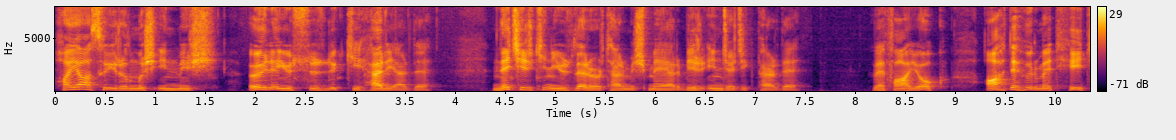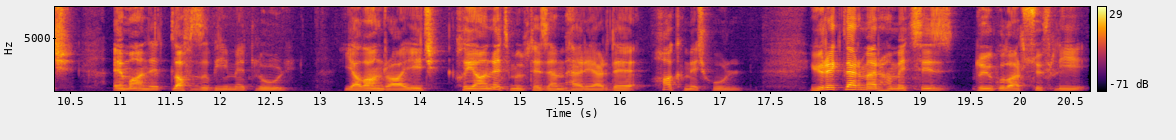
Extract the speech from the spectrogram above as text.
Haya sıyrılmış inmiş, öyle yüzsüzlük ki her yerde. Ne çirkin yüzler örtermiş meğer bir incecik perde. Vefa yok, ahde hürmet hiç, emanet lafzı bi medlul. Yalan raiç, hıyanet mültezem her yerde, hak meçhul. Yürekler merhametsiz, duygular süfli,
